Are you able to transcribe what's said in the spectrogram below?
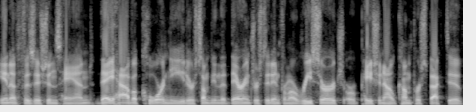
in a physician's hand. They have a core need or something that they're interested in from a research or patient outcome perspective.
